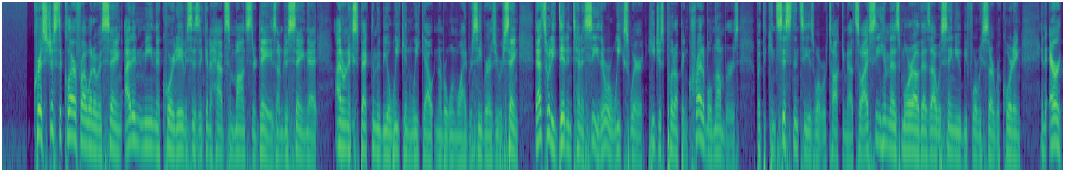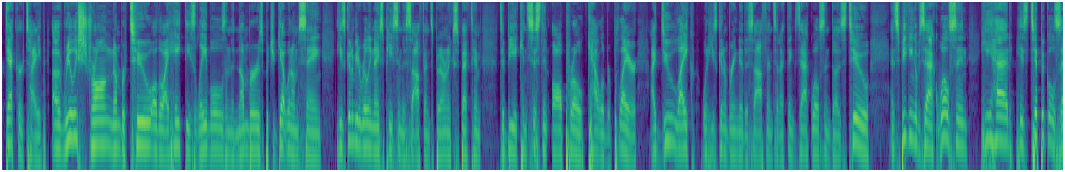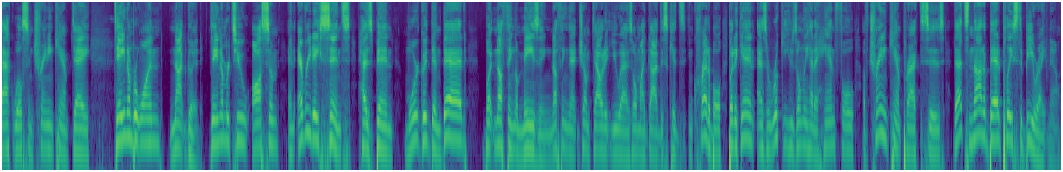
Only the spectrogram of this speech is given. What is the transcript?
Chris, just to clarify what I was saying, I didn't mean that Corey Davis isn't going to have some monster days. I'm just saying that I don't expect him to be a week in, week out number one wide receiver, as you were saying. That's what he did in Tennessee. There were weeks where he just put up incredible numbers, but the consistency is what we're talking about. So I see him as more of, as I was saying to you before we started recording, an Eric Decker type, a really strong number two, although I hate these labels and the numbers, but you get what I'm saying. He's going to be a really nice piece in this offense, but I don't expect him to be a consistent all pro caliber player. I do like what he's going to bring to this offense, and I think Zach Wilson does too. And speaking of Zach Wilson, he had his typical Zach Wilson training camp day. Day number one, not good. Day number two, awesome. And every day since has been more good than bad, but nothing amazing. Nothing that jumped out at you as, oh my God, this kid's incredible. But again, as a rookie who's only had a handful of training camp practices, that's not a bad place to be right now.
